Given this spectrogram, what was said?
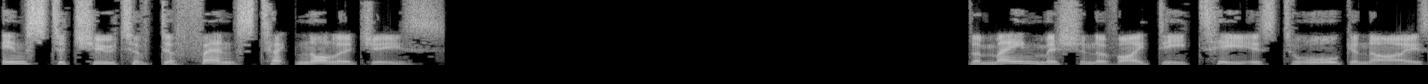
Institute of Defense Technologies The main mission of IDT is to organize,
